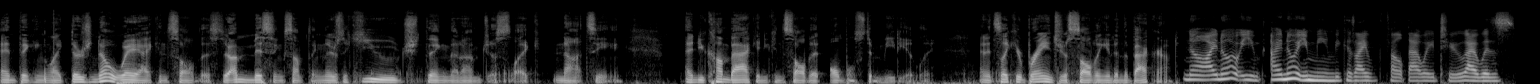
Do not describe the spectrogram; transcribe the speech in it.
and thinking like there's no way I can solve this. I'm missing something. There's a huge thing that I'm just like not seeing. And you come back and you can solve it almost immediately. And it's like your brain's just solving it in the background. No, I know what you I know what you mean because I felt that way too. I was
